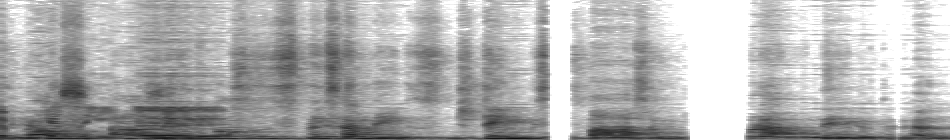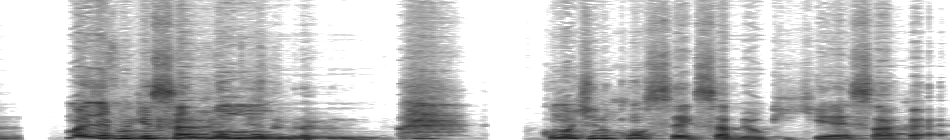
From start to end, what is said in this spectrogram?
É porque assim. Além é... dos nossos pensamentos de tempo e espaço, é um buraco negro, tá ligado? Mas é porque assim, como, como a gente não consegue saber o que, que é, saca?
